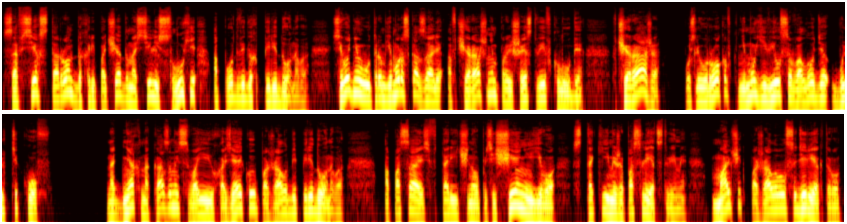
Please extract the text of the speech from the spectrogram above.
Со всех сторон до хрипача доносились слухи о подвигах Передонова. Сегодня утром ему рассказали о вчерашнем происшествии в клубе. Вчера же, после уроков, к нему явился Володя Бультиков, на днях наказанный своей хозяйкой по жалобе Передонова. Опасаясь вторичного посещения его с такими же последствиями, мальчик пожаловался директору.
